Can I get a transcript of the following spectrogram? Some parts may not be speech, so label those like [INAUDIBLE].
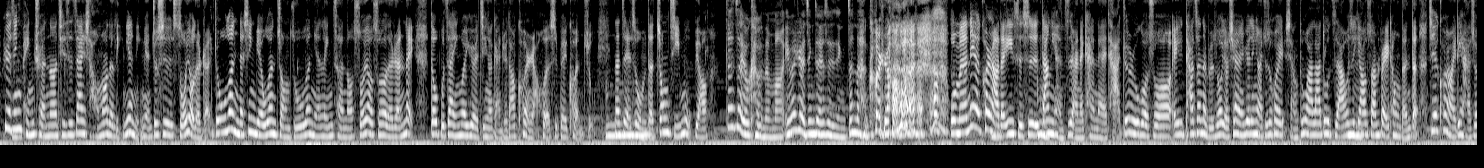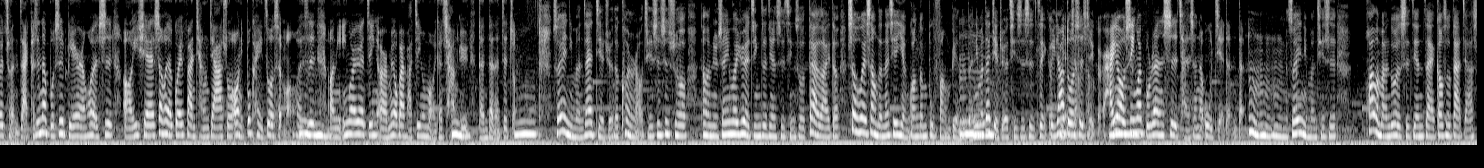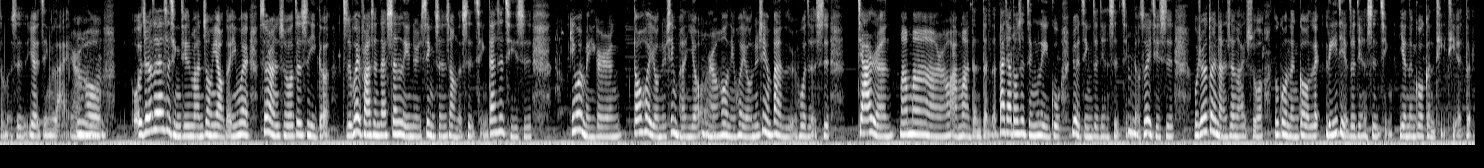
月经平权呢，其实，在小红帽的理念里面，就是所有的人，就无论你的性别、无论种族、无论年龄层哦，所有所有的人类都不再因为月经而感觉到困扰，或者是被困住。那这也是我们的终极目标。但是这有可能吗？因为月经这件事情真的很困扰。[LAUGHS] 我们那个困扰的意思是，当你很自然的看待它，就是如果说，哎，他真的，比如说有些人月经来就是会想吐啊、拉肚子啊，或是腰酸背痛等等，这些困扰一定还是会存在。可是那不是别人或者是呃一些社会的规范强加说，哦，你不可以做什么，或者是呃你因为月经而没有办法进入某一个场域等等的这种。嗯，所以你们在解决的困扰其实是说，呃，女生因为月经这件事情所带来的社会上的那些眼光跟不方便，对不对？你们在解决的其实是这个比较多是这个，还有是因为不认识产生的误解等等。嗯嗯嗯，所以你们其实花了蛮多的时间在告诉大家什么是月经来，然后我觉得这件事情其实蛮重要的，因为虽然说这是一个只会发生在生理女性身上的事情，但是其实。因为每一个人都会有女性朋友，然后你会有女性的伴侣，或者是家人、妈妈啊，然后阿妈等等的，大家都是经历过月经这件事情的。所以其实我觉得对男生来说，如果能够理理解这件事情，也能够更体贴对方。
